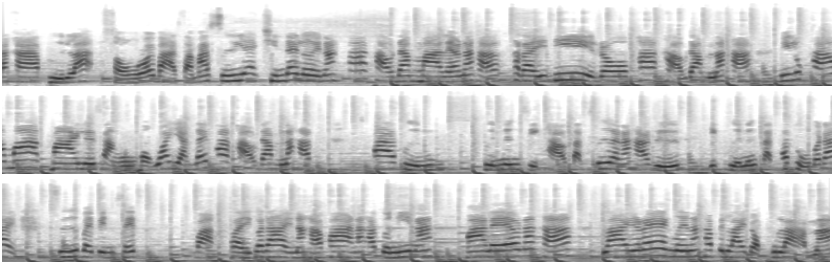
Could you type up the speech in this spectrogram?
ราคาผืนละ 200 บาท สามารถซื้อแยกชิ้นได้เลยนะ ผ้าขาวดำมาแล้วนะคะ ใครที่รอผ้าขาวดำนะคะ มีลูกค้ามากมายเลยสั่งบอกว่าอยากได้ผ้าขาวดำนะคะ ผ้าผืนผืนหนึ่งสีขาวตัดเสื้อนะคะ หรืออีกผืนหนึ่งตัดผ้าถุงก็ได้ ซื้อไปเป็นเซ็ตฝากใครก็ได้นะคะ ผ้านะคะตัวนี้นะ มาแล้วนะคะ ลายแรกเลยนะคะ เป็นลายดอกกุหลาบนะ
